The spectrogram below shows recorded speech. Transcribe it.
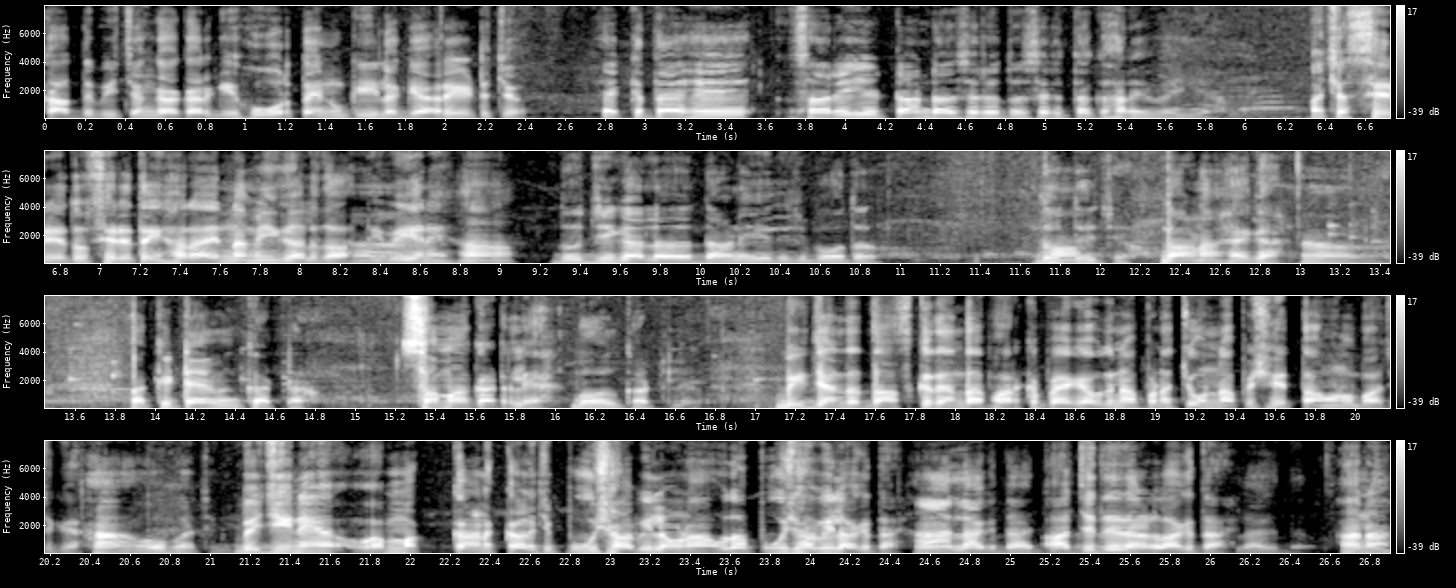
ਕੱਦ ਵੀ ਚੰਗਾ ਕਰ ਗਈ। ਹੋਰ ਤੈਨੂੰ ਕੀ ਲੱਗਿਆ ਰੇਟ 'ਚ? ਇੱਕ ਤਾਂ ਇਹ ਸਾਰੇ ਇਹ ਟਾਂਡਾ ਸਿਰੇ ਤੋਂ ਸਿਰੇ ਤੱਕ ਹਰੇ ਆ। ਅੱਛਾ ਸਿਰੇ ਤੋਂ ਸਿਰੇ ਤਾਈਂ ਹਰਾ ਇਹ ਨਵੀਂ ਗੱਲ ਦੱਸਤੀ ਬਈ ਇਹਨੇ ਹਾਂ। ਦੂਜੀ ਗੱਲ ਦਾਣੇ ਇਹਦੇ ਚ ਬਹੁਤ ਦੁੱਧ ਚ। ਦਾਣਾ ਹੈਗਾ। ਹਾਂ ਬਾਕੀ ਟਾਈਮ ਘੱਟ ਆ। ਸਮਾਂ ਘਟ ਲਿਆ? ਬਹੁਤ ਘੱਟ ਲਿਆ। ਵੀ ਜਨ ਦਾ 10 ਕ ਦਿਨ ਦਾ ਫ਼ਰਕ ਪੈ ਗਿਆ ਉਹਦੇ ਨਾਲ ਆਪਣਾ ਝੋਨਾ ਪਛੇਤਾ ਹੋਣੋਂ ਬਚ ਗਿਆ। ਹਾਂ ਉਹ ਬਚ ਗਿਆ। ਵੀ ਜਿਹਨੇ ਕਣਕ ਵਾਲੇ ਚ ਪੂਛਾ ਵੀ ਲਾਉਣਾ ਉਹਦਾ ਪੂਛਾ ਵੀ ਲੱਗਦਾ। ਹਾਂ ਲੱਗਦਾ ਅੱਜ। ਦੇ ਦਿਨ ਲੱਗਦਾ। ਲੱਗਦਾ। ਹਨਾ?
